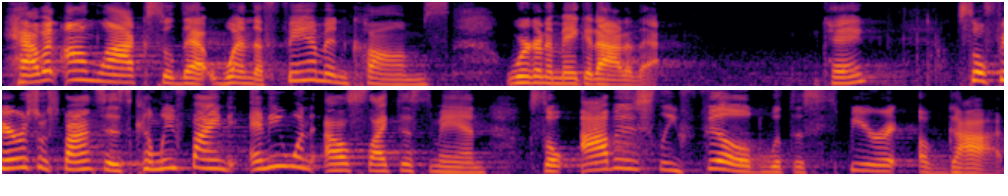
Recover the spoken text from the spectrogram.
have it on lock so that when the famine comes, we're going to make it out of that. Okay? So Pharaoh's response is Can we find anyone else like this man, so obviously filled with the Spirit of God?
